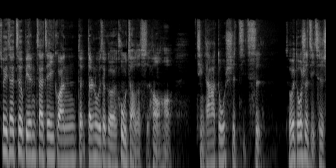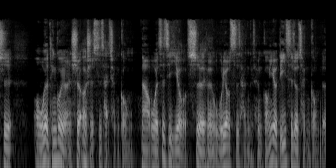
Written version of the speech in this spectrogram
所以在这边，在这一关登登录这个护照的时候，哈，请大家多试几次。所谓多试几次是。哦，我有听过有人试二十次才成功，那我自己也有试了，可能五六次才成功，也有第一次就成功的。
